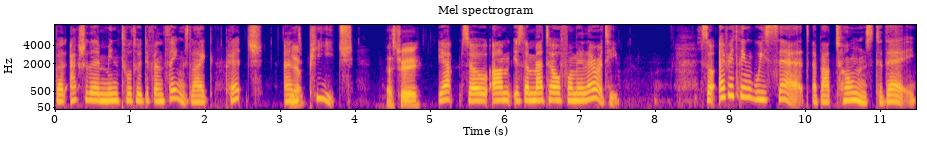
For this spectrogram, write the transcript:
but actually they mean totally different things like pitch and Yep. peach. That's true. Yep. So um, it's a matter of familiarity. So everything we said about tones today,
